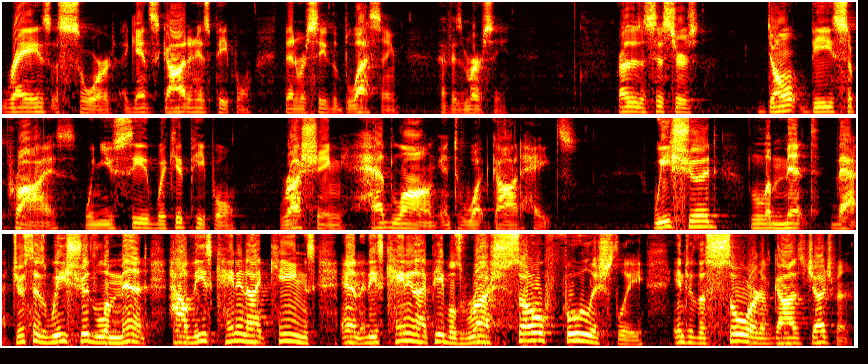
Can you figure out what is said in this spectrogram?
raise a sword against God and his people than receive the blessing of his mercy. Brothers and sisters, don't be surprised when you see wicked people rushing headlong into what God hates. We should lament that. Just as we should lament how these Canaanite kings and these Canaanite peoples rush so foolishly into the sword of God's judgment.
